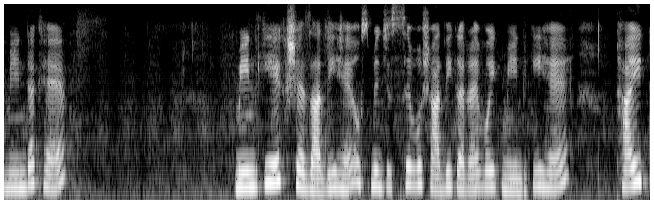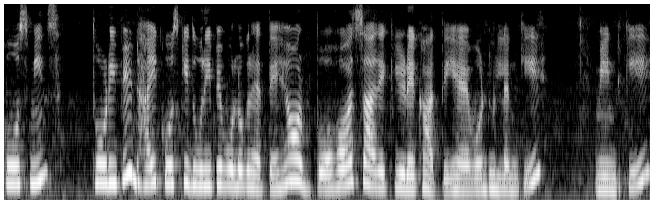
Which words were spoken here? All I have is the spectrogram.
मेंढक है। मेंढकी एक शहजादी है उसमें जिससे वो शादी कर रहा है वो एक मेंढकी है। ढाई कोस मीन्स थोड़ी पे ढाई कोस की दूरी पे वो लोग रहते हैं और बहुत सारे कीड़े खाती है वो ढुल्लन की मेंढकी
